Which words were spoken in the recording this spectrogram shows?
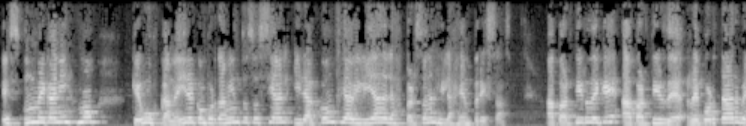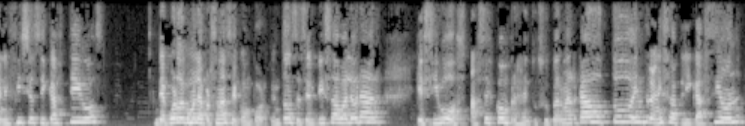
Es un mecanismo que busca medir el comportamiento social y la confiabilidad de las personas y las empresas ¿A partir de qué? A partir de reportar beneficios y castigos de acuerdo a cómo la persona se comporte. Entonces empieza a valorar que si vos haces compras en tu supermercado, todo entra en esa aplicación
